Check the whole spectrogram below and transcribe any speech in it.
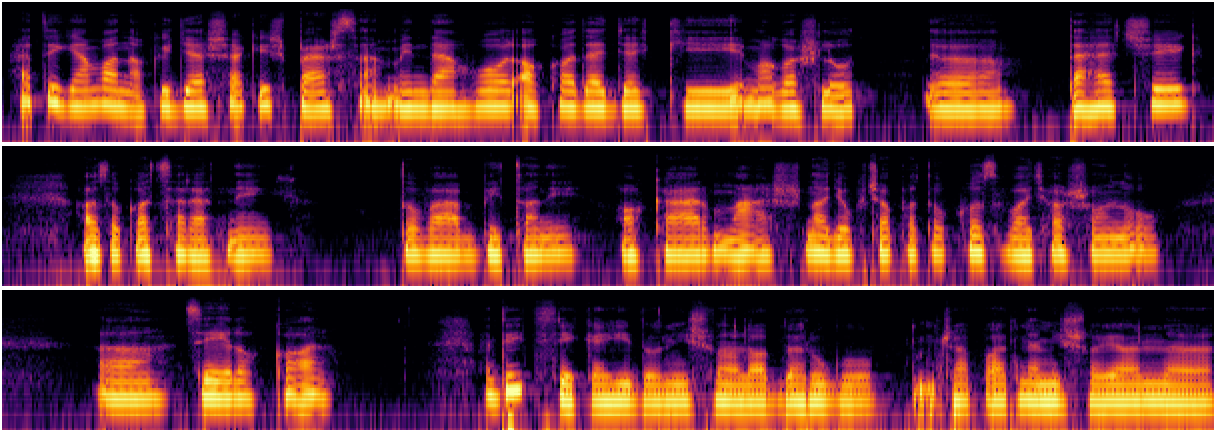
Hát igen, vannak ügyesek is, persze, mindenhol akad egy-egy ki magasló ö, tehetség, azokat szeretnénk továbbítani, akár más nagyobb csapatokhoz, vagy hasonló ö, célokkal. Hát itt Székelyhídon is van labdarúgó csapat, nem is olyan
